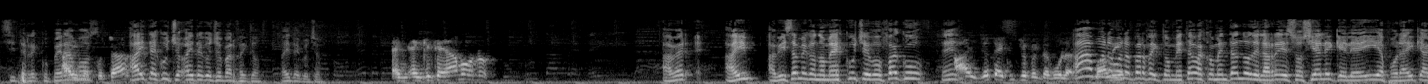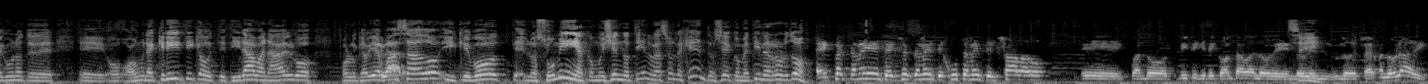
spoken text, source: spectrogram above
Si te recuperamos. ¿Ahí me escuchás? Ahí te escucho, ahí te escucho perfecto. Ahí te escucho. ¿En, en qué quedamos? No- A ver, ahí, avísame cuando me escuches vos, Facu. ¿eh? Ay, yo te escucho espectacular. Ah, ¿Vos bueno, bueno, perfecto. Me estabas comentando de las redes sociales que leías por ahí que alguno te. eh, o, o una crítica o te tiraban a algo por lo que había Claro. pasado y que vos te- lo asumías como diciendo, tiene razón la gente, o sea, cometí el error yo. Exactamente, exactamente. Justamente el sábado, eh, cuando viste que te contaba lo de, lo de, lo de Fernando Vladi.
